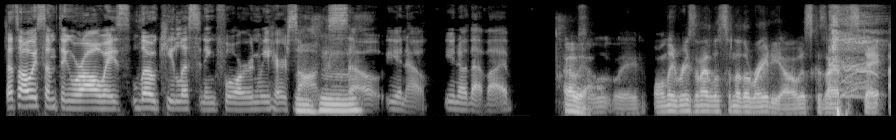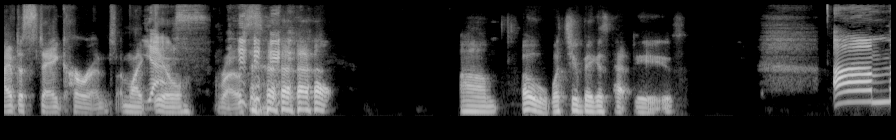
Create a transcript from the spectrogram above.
that's always something we're always low key listening for when we hear songs. Mhm. So you know, you know that vibe. Oh yeah. Absolutely. Only reason I listen to the radio is because I have to stay. I have to stay current. I'm like, ew, Yes. gross. um. Oh, what's your biggest pet peeve? Um,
